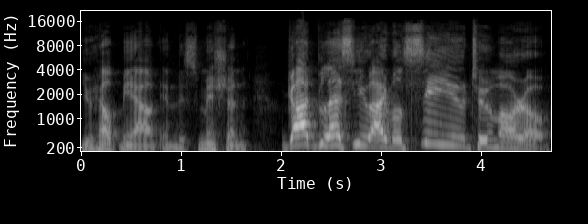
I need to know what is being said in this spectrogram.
You help me out in this mission. God bless you. I will see you tomorrow.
